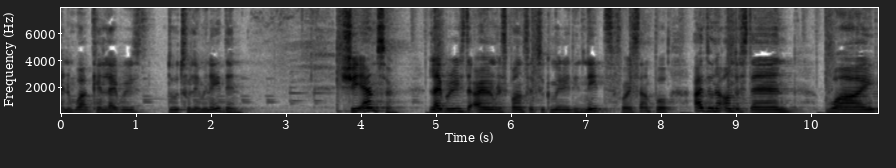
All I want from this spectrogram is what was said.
and what can libraries do to eliminate them? She answered, Libraries that aren't responsive to community needs. For example, I do not understand why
